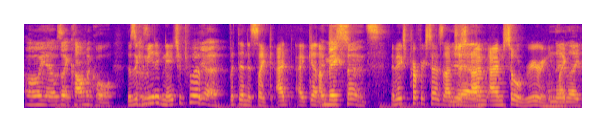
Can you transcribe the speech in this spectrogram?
Oh yeah, it was like comical. There's a It was- comedic nature to it. Yeah, But then it's like I again. I'm it makes just, sense. It makes perfect sense. I'm just I'm I'm so rearing. And they like, like,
